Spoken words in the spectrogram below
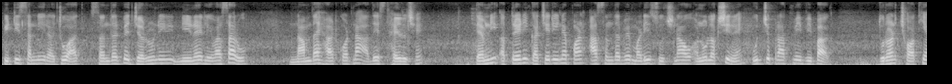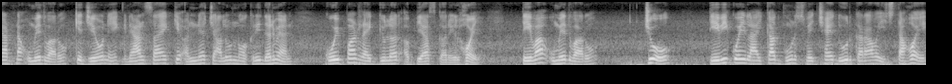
પિટિશનની રજૂઆત સંદર્ભે જરૂરી નિર્ણય લેવા સારું નામદાય હાર્ટકોર્ટના આદેશ થયેલ છે. તેમની અત્રેની કચેરીને પણ આ સંદર્ભે મળી સૂચનાઓ અનુલક્ષીને ઉચ્ચ પ્રાથમિક વિભાગ ધોરણ છથી આઠના ઉમેદવારો કે જેઓને જ્ઞાન સહાય કે અન્ય ચાલુ નોકરી દરમિયાન કોઈપણ રેગ્યુલર અભ્યાસ કરેલ હોય, તેવા ઉમેદવારો જો તેવી કોઈ લાયકાત ગુણ સ્વેચ્છાએ દૂર કરાવવા ઈચ્છતા હોય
